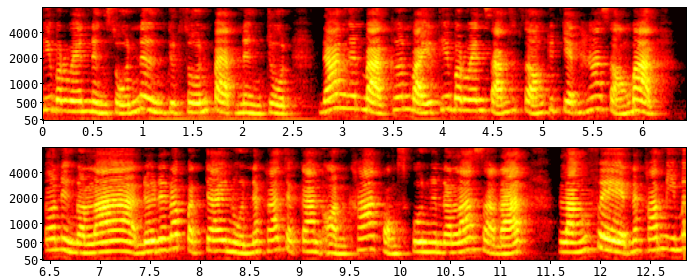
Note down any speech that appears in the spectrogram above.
ที่บริเวณ 101.081 จุด ด้านเงินบาทเคลื่อนไหวที่บริเวณ 32.752 บาท ต่อ1ดอลลาร์ โดยได้รับปัจจัยหนุนนะคะ จากการอ่อนค่าของสกุลเงินดอลลาร์สหรัฐ หลังเฟดนะคะ มีม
